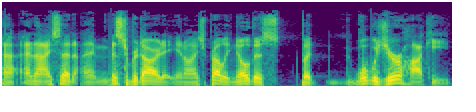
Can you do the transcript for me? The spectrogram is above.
Uh, and I said, "Mr. Bedard, you know, I should probably know this, but what was your hockey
